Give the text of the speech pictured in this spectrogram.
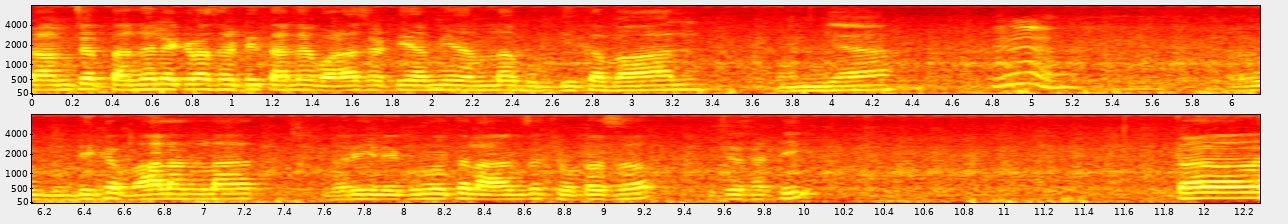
तर आमच्या तान्या लेकरासाठी तान्या बाळासाठी आम्ही आणला बुड्डी का बाल आणि बुड्डी का बाल आणला. घरी लेकरू होतं लहानसं छोटंसं त्याच्यासाठी तर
